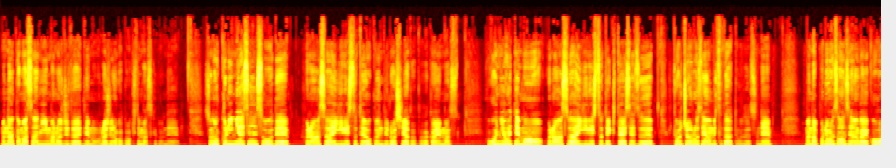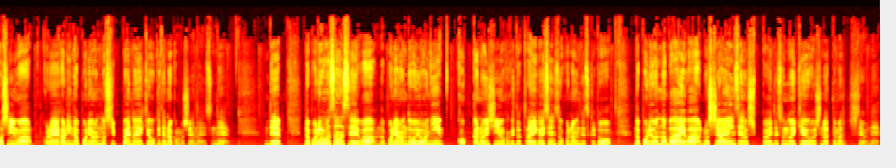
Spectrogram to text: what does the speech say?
まあ、なんかまさに今の時代でも同じようなこと起きてますけどね。そのクリミア戦争でフランスはイギリスと手を組んでロシアと戦います。ここにおいてもフランスはイギリスと敵対せず協調路線を見せたってことですね、まあ、ナポレオン3世の外交方針はこれはやはりナポレオンの失敗の影響を受けてるのかもしれないですね。で、ナポレオン3世はナポレオン同様に国家の威信をかけた対外戦争を行うんですけど、ナポレオンの場合はロシア遠征の失敗でその勢いを失ってましたよね。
